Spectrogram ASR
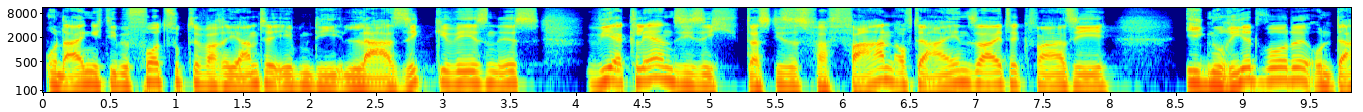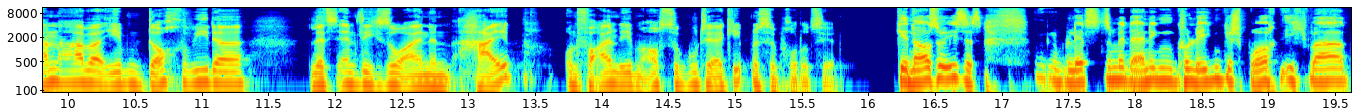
und eigentlich die bevorzugte Variante eben die LASIK gewesen ist. Wie erklären Sie sich, dass dieses Verfahren auf der einen Seite quasi ignoriert wurde und dann aber eben doch wieder letztendlich so einen Hype und vor allem eben auch so gute Ergebnisse produziert. Genau so ist es. Letztens mit einigen Kollegen gesprochen. Ich war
